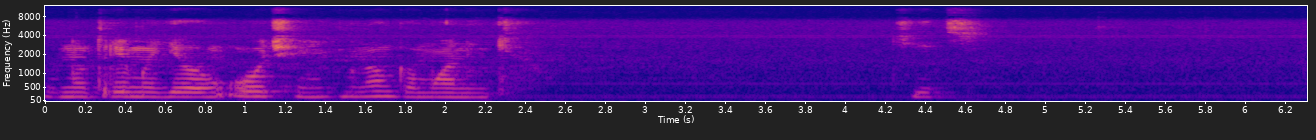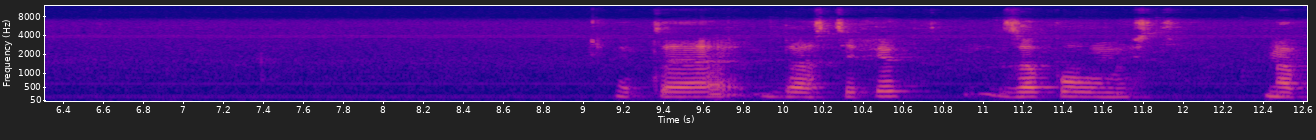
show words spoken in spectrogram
Внутри мы делаем очень много маленьких птиц. Это даст эффект заполненности на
